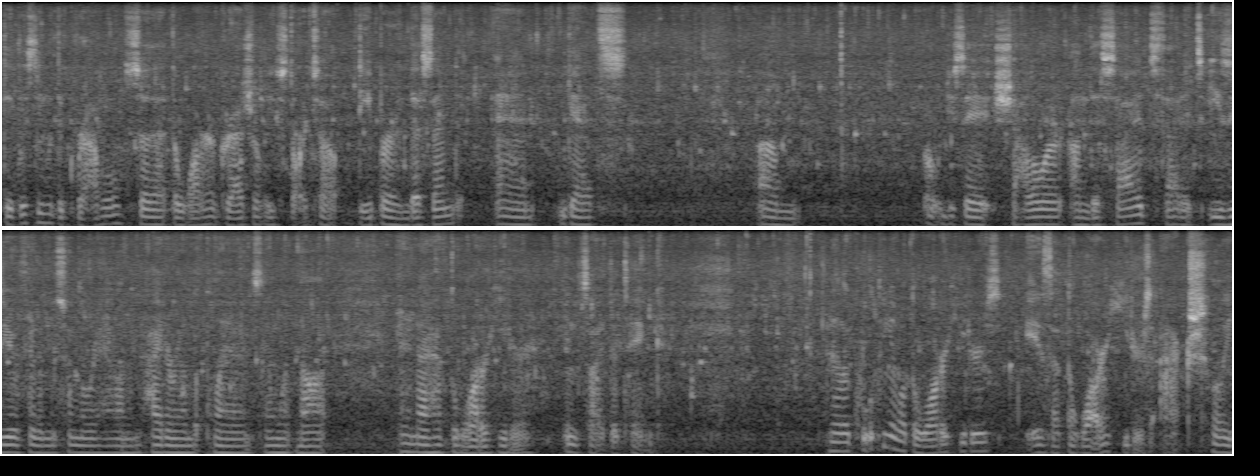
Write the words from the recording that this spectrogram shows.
did this thing with the gravel so that the water gradually starts out deeper in this end and gets, um, what would you say, shallower on this side so that it's easier for them to swim around and hide around the plants and whatnot. And I have the water heater inside the tank. Now the cool thing about the water heaters is that the water heaters actually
